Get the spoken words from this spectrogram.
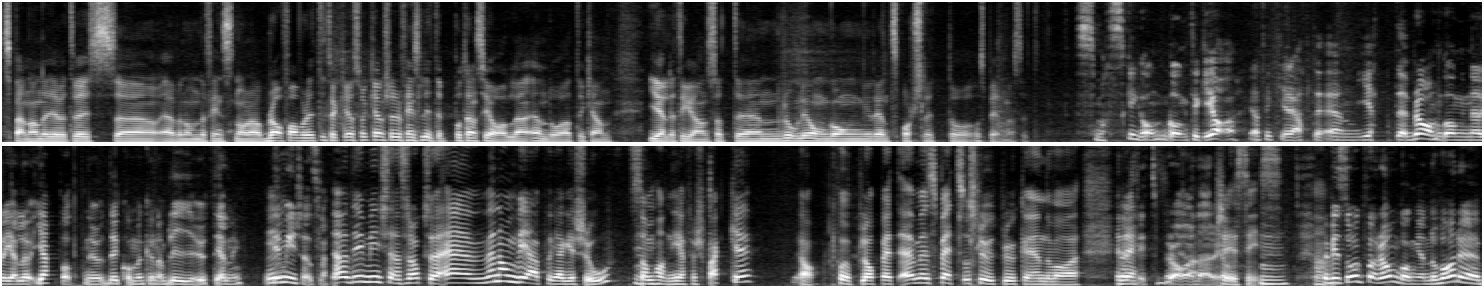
Spännande givetvis. Eh, även om det finns några bra favoriter tycker jag så kanske det finns lite potential ändå att det kan ge lite grann. Så att det är en rolig omgång rent sportsligt och spelmässigt. Smaskig omgång tycker jag. Jag tycker att det är en jättebra omgång när det gäller jackpot nu. Det kommer kunna bli utdelning. Det är Mm. min känsla. Ja, det är min känsla också. Även om vi är på Jägersro, som Mm. har nedförsbacke ja, på upploppet. Eh, Men spets och slut brukar ändå vara Väldigt rätt. bra där. Ja. Precis. Ja. Men vi såg förra omgången, då var det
